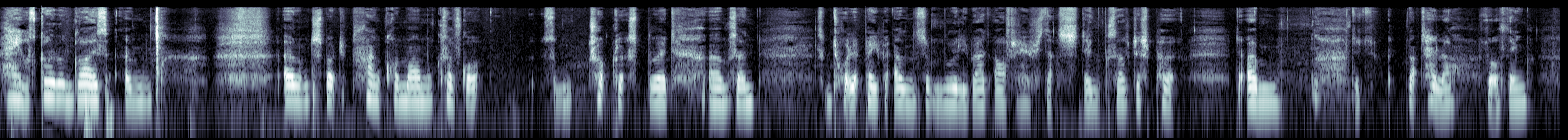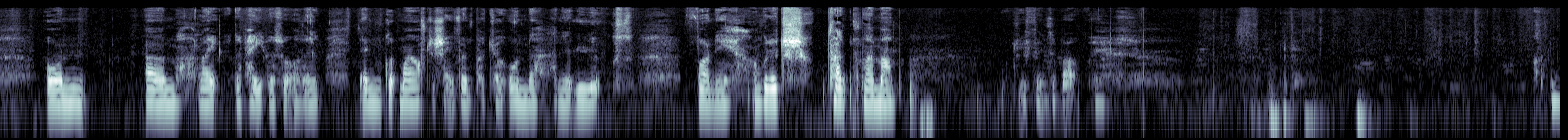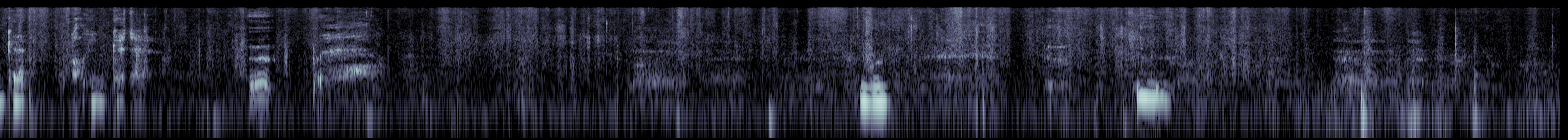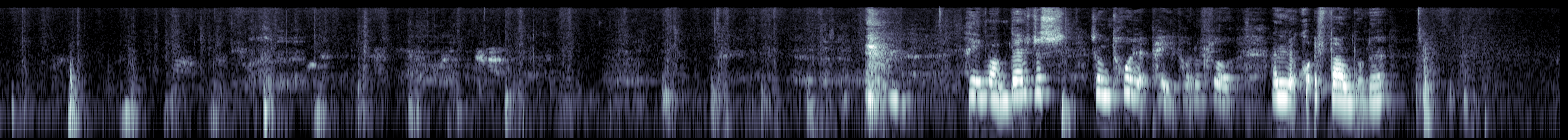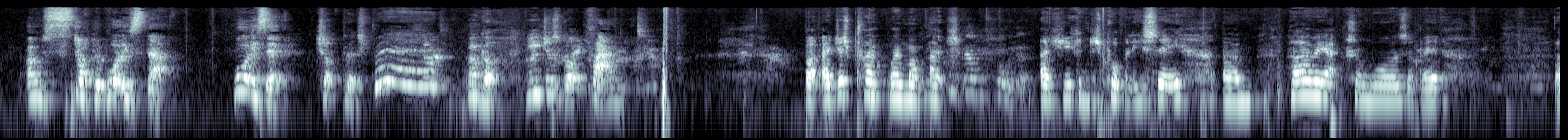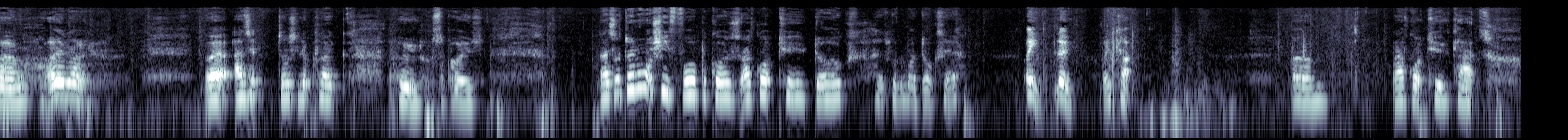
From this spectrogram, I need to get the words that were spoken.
Hey, what's going on, guys? Um, um, I'm just about to prank my mum because I've got some chocolate spread, um, some some toilet paper and some really bad aftershave that stinks. I've just put the, um the Nutella sort of thing on um like the paper sort of thing. Then got my aftershave and put it on there, and it looks funny. I'm gonna just prank my mum. What do you think about this? Get, I can get it. One. Hey mum, there's just some toilet paper on the floor and look what I found on it. Oh, stop it. What is that? What is it? chocolate spread. You got, you just got pranked. But I just pranked my mum, as, as you can just probably see. Um, her reaction was a bit, um, I don't know. But as it does look like poo, I suppose. As I don't know what she thought because I've got two dogs. There's one of my dogs here. Wait, Lou, wake up. Um, and I've got two cats.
